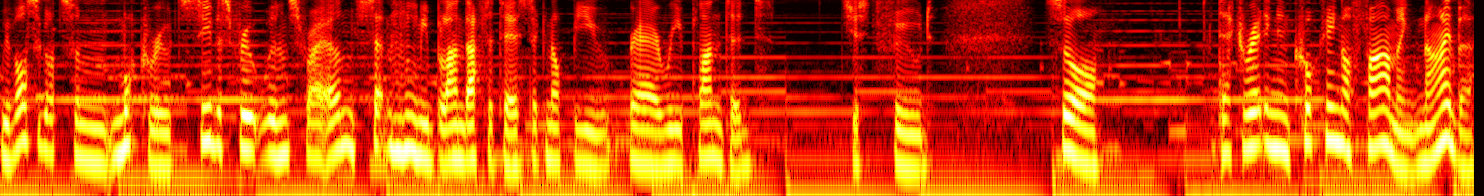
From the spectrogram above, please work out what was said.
we've also got some muck roots. See this fruit with unsettlingly bland aftertaste that cannot be uh, replanted. It's just food. So, decorating and cooking or farming? Neither,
